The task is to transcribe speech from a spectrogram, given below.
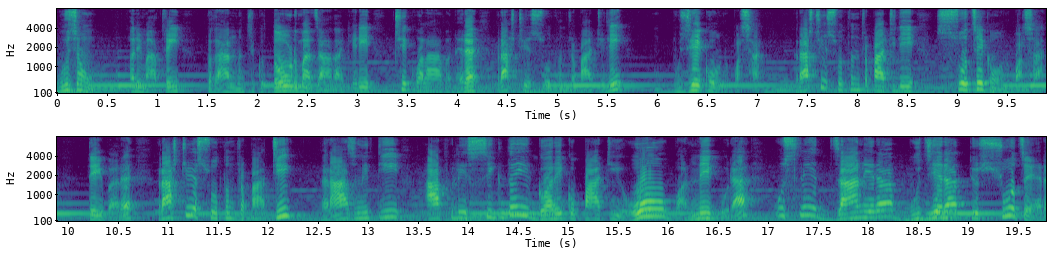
बुझौँ अनि मात्रै प्रधानमन्त्रीको दौडमा जाँदाखेरि ठिक होला भनेर राष्ट्रिय स्वतन्त्र पार्टीले बुझेको हुनुपर्छ। राष्ट्रिय स्वतन्त्र पार्टीले सोचेको हुनुपर्छ। त्यही भएर राष्ट्रिय स्वतन्त्र पार्टी राजनीति आफूले सिक्दै गरेको पार्टी हो भन्ने कुरा उसले जानेर बुझेर त्यो सोचेर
